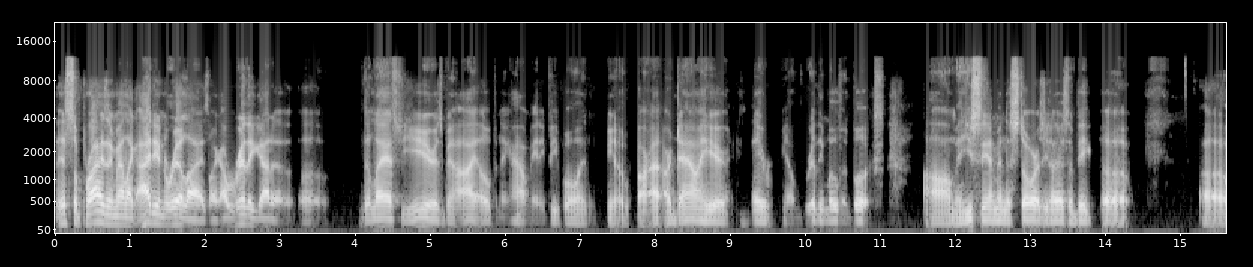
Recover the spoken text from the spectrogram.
it's surprising, man. Like I didn't realize, like I really got a, the last year has been eye opening how many people and you know are are down here. They you know really moving books, um, and you see them in the stores. You know, there's a big uh, uh,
